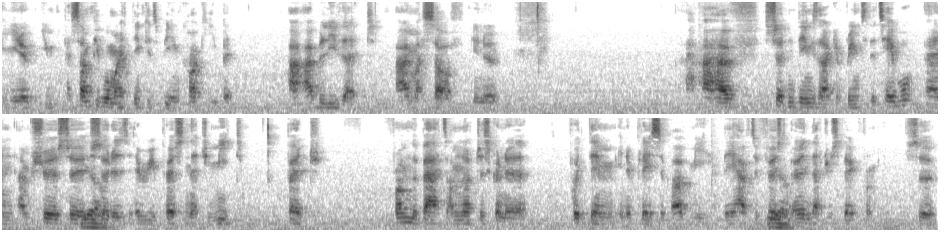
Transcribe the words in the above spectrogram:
and you know, you, some people might think it's being cocky, but I, I believe that I myself, you know, I have certain things that I can bring to the table, and I'm sure so Yeah. so does every person that you meet. But from the bat, I'm not just gonna put them in a place above me. They have to first Yeah. earn that respect from me. So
